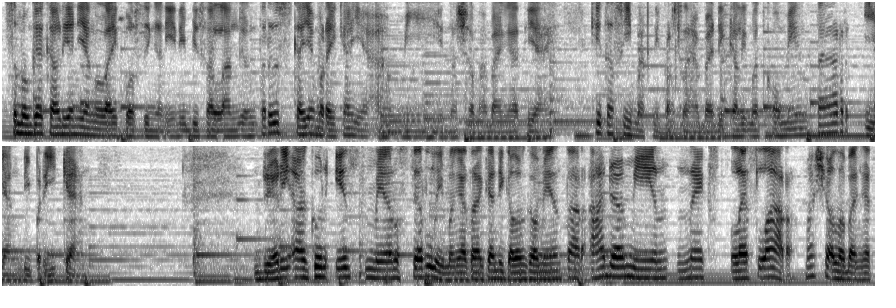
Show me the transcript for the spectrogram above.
Semoga kalian yang like postingan ini bisa langgeng terus kayak mereka ya. Amin. Masya Allah banget ya Kita simak nih persahabat di kalimat komentar yang diberikan. Dari akun Ismail Sterling mengatakan di kolom komentar Ada min next Leslar. Masya Allah banget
